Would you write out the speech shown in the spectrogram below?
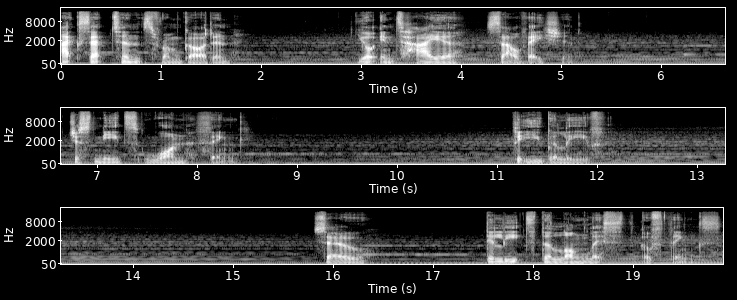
Acceptance from God and your entire salvation just needs one thing that you believe. So, delete the long list of things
